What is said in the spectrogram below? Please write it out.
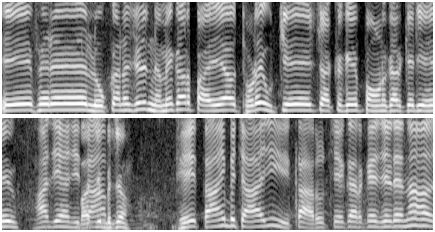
ਇਹ ਫਿਰ ਲੋਕਾਂ ਨੇ ਜਿਹੜੇ ਨਵੇਂ ਘਰ ਪਾਏ ਆ ਥੋੜੇ ਉੱਚੇ ਚੱਕ ਕੇ ਪਾਉਣ ਕਰਕੇ ਜੀ ਇਹ ਹਾਂਜੀ ਹਾਂਜੀ ਤਾਂ ਬਚਾ ਫੇ ਤਾਂ ਹੀ ਬਚਾ ਜੀ ਘਰ ਉੱਚੇ ਕਰਕੇ ਜਿਹੜੇ ਨਾ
